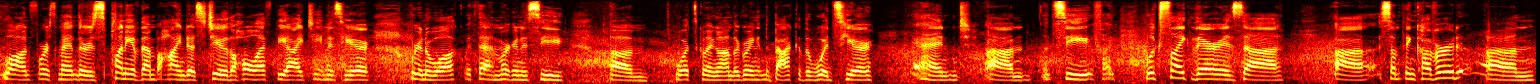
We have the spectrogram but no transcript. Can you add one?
Law enforcement, there's plenty of them behind us too. The whole FBI team is here. We're going to walk with them. We're going to see um, what's going on. They're going in the back of the woods here. And um, let's see if I. Looks like there is uh, uh, something covered. Um,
